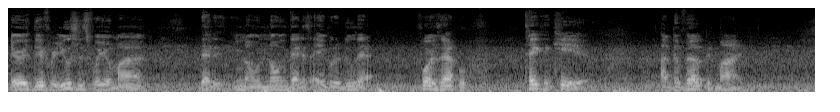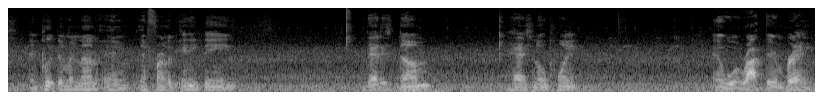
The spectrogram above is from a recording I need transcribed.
there is different uses for your mind that it, you know, knowing that it's able to do that. For example, take a kid, a developing mind, and put them in, none, in, in front of anything that is dumb, has no point, and will rot their brain.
